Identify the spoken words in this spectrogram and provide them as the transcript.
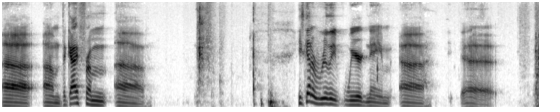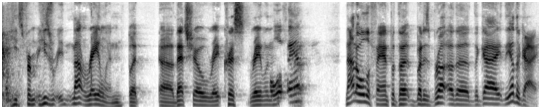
Uh um the guy from uh he's got a really weird name. Uh uh he's from he's not Raylan, but uh that show Ray, Chris Raylan Olyphant? uh, not Olyphant, but the but his bro uh, the the guy the other guy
